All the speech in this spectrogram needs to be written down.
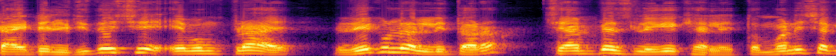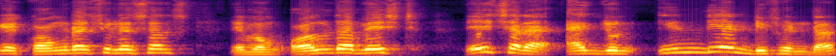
টাইটেল জিতেছে এবং প্রায় রেগুলারলি তারা চ্যাম্পিয়ন্স লিগে খেলে। তো মানিষাকে কংগ্রাচুলেশনস এবং অল দ্য বেস্ট এছাড়া একজন Indian defender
